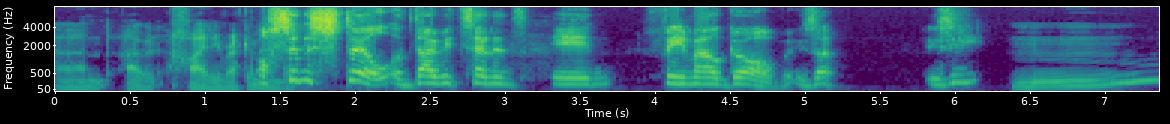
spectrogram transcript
And I would highly recommend I've seen a still of David Tennant in female garb. Is that? Is he? Mm,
